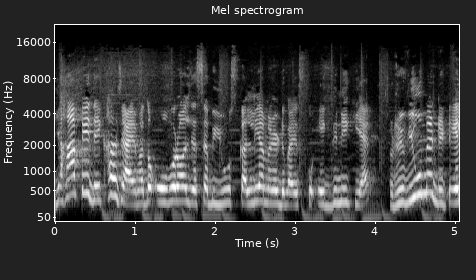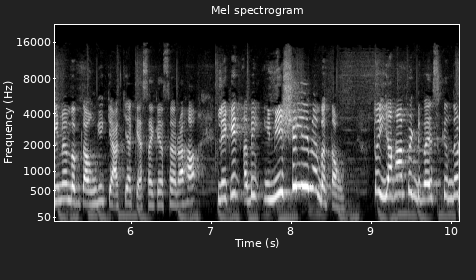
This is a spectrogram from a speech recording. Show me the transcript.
यहाँ पे देखा जाए मतलब ओवरऑल जैसे अभी यूज़ कर लिया मैंने डिवाइस को, एक दिन ही किया है। रिव्यू में डिटेल में बताऊँगी क्या क्या कैसा कैसा रहा। लेकिन अभी इनिशियली मैं बताऊँ तो यहाँ पे डिवाइस के अंदर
